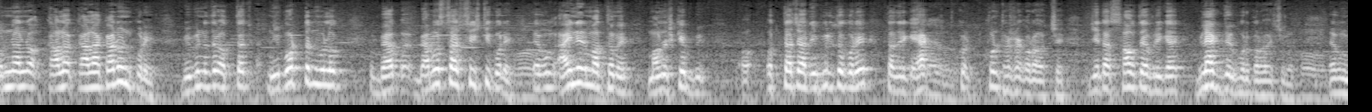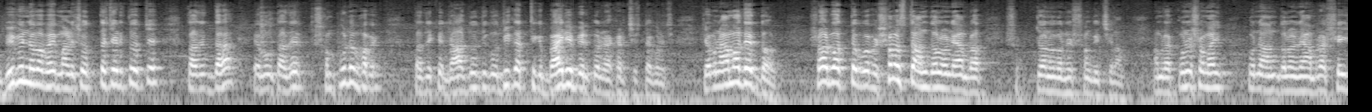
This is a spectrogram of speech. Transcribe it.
অন্যান্য কালা কালা কানুন করে বিভিন্ন ধরনের অত্যাচার নিবর্তনমূলক ব্যবস্থার সৃষ্টি করে এবং আইনের মাধ্যমে মানুষকে অত্যাচার নিপীড়িত করে তাদেরকে এক কোণঠাসা করা হচ্ছে, যেটা সাউথ আফ্রিকায় ব্ল্যাকদের উপর করা হয়েছিল। এবং বিভিন্নভাবে মানুষ অত্যাচারিত হচ্ছে তাদের দ্বারা এবং তাদের সম্পূর্ণভাবে তাদেরকে রাজনৈতিক অধিকার থেকে বাইরে বের করে রাখার চেষ্টা করেছে। যেমন আমাদের দল, সর্বাত্মকভাবে সমস্ত আন্দোলনে আমরা জনগণের সঙ্গে ছিলাম। আমরা কোনো সময় কোনো আন্দোলনে আমরা সেই,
